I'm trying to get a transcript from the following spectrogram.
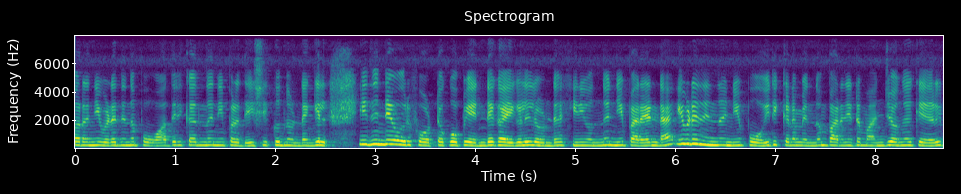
പറഞ്ഞ് ഇവിടെ നിന്ന് പോവാതിരിക്കാമെന്ന് നീ പ്രതീക്ഷിക്കുന്നുണ്ടെങ്കിൽ ഇതിന്റെ ഒരു ഫോട്ടോ കോപ്പി എന്റെ കൈകളിലുണ്ട്. ഇനി ഒന്നും നീ പറയണ്ട. ഇവിടെ നിന്ന് നീ പോയിരിക്കണം എന്നും പറഞ്ഞിട്ട് മഞ്ജു അങ്ങ് കയറി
